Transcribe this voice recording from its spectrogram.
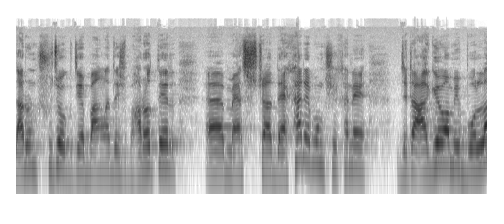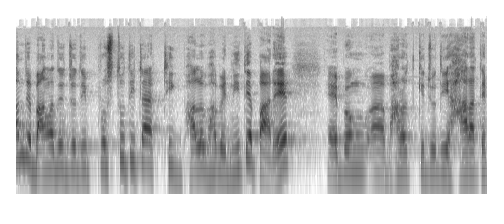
দারুণ সুযোগ যে বাংলাদেশ ভারতের ম্যাচটা দেখার এবং সেখানে যেটা আগেও আমি বললাম যে বাংলাদেশ যদি প্রস্তুতিটা ঠিক ভালোভাবে নিতে পারে এবং ভারতকে যদি হারাতে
